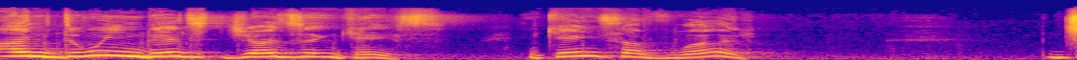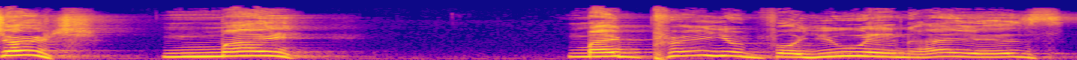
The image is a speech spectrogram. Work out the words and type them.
I'm doing this just in case. In case of what? Church, my my prayer for you and I is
